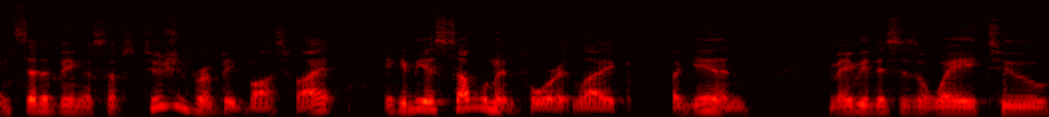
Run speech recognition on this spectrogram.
Instead of being a substitution for a big boss fight, it could be a supplement for it. Like again, maybe this is a way to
